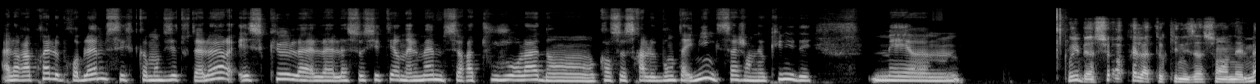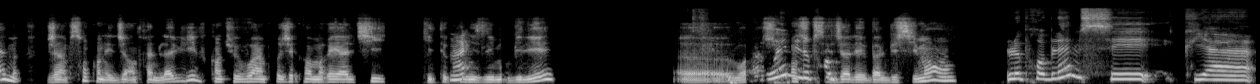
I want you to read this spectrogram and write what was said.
Alors après, le problème, c'est comme on disait tout à l'heure, est-ce que la, société en elle-même sera toujours là dans, quand ce sera le bon timing? Ça, j'en ai aucune idée. Mais euh, oui, bien sûr. Après, la tokenisation en elle-même, j'ai l'impression qu'on est déjà en train de la vivre. Quand tu vois un projet comme Realty qui tokenise l'immobilier, voilà, je pense que c'est déjà les balbutiements. Hein. Le problème, c'est qu'il y a.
